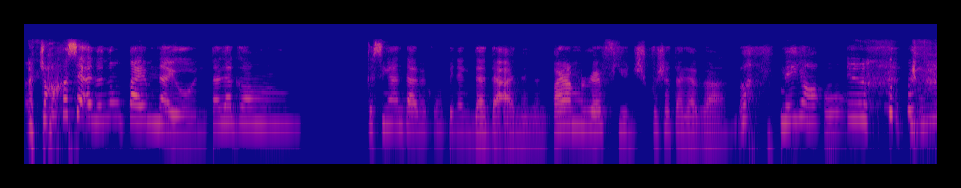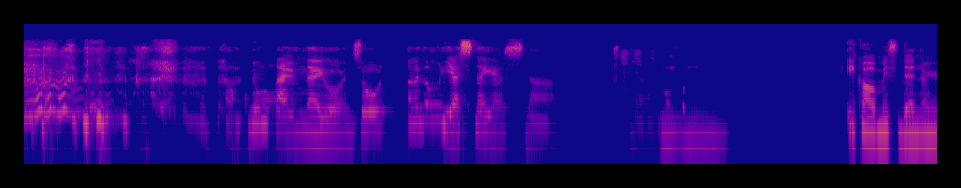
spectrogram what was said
Tsaka kasi ano, nung time na yun, talagang, kasi nga ang dami kong pinagdadaanan nun. Parang refuge ko siya talaga. Naiyak ako. nung time na yun. So, talagang yes na yes na. Yan. Mm-mm. Ikaw, Miss Den or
